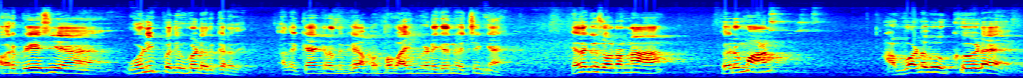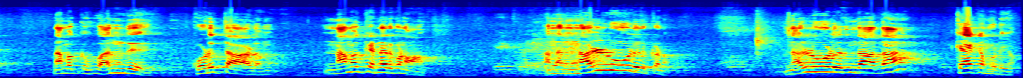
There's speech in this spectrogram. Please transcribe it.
அவர் பேசிய ஒளிப்பதிவுகள் இருக்கிறது. அதை கேட்குறதுக்கு அப்பப்போ வாய்ப்பு கிடைக்குதுன்னு வச்சுக்கங்க. எதுக்கு சொல்கிறோம்னா பெருமான் அவ்வளவு கீழே நமக்கு வந்து கொடுத்தாலும் நமக்கு என்ன இருக்கணும்? அந்த நல்லூல் இருக்கணும். நல்லூல் இருந்தால் தான் கேட்க முடியும்.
